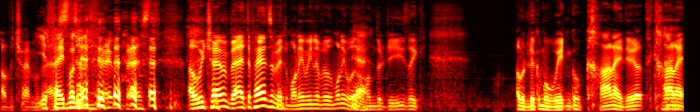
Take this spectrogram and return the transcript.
I would try my You'd best. fight, wouldn't you? I'd try my best. I would try my best. It depends about the money. I mean, if the money was Yeah. 100 G's, like, I would look at my weight and go, can I do it? Can I?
